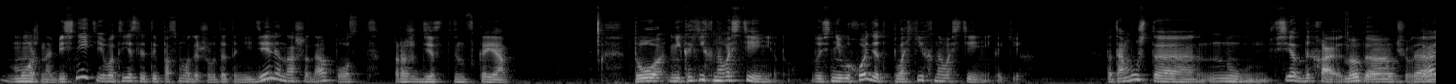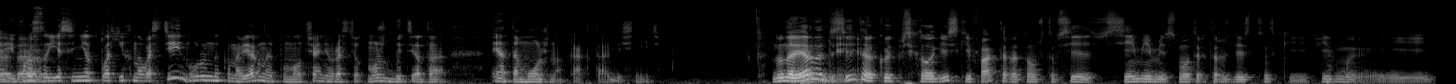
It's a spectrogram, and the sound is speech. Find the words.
можно объяснить. И вот если ты посмотришь вот эта неделя наша, да, пост-рождественская, то никаких новостей нету. То есть не выходят плохих новостей никаких. Потому что, ну, все отдыхают. Ну да. Да, да, да и да. просто если нет плохих новостей, ну, рынок, наверное, по умолчанию растет. Может быть, это, это можно как-то объяснить. Ну, наверное, действительно какой-то психологический фактор о том, что все семьями смотрят рождественские фильмы, и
